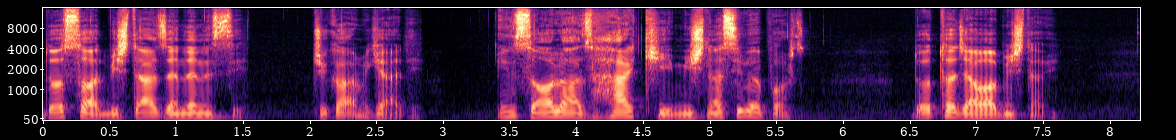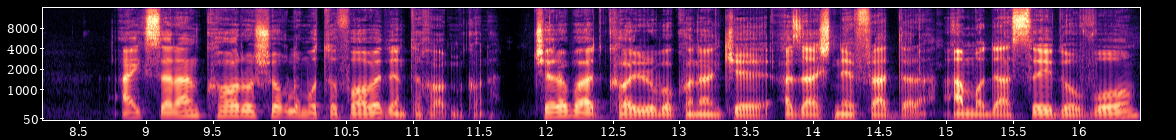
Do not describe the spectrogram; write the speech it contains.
دو سال بیشتر زنده نیستی. چی کار می‌کردی؟ این رو از هر کی می‌شناسی بپرس. دو تا جواب میشنوی. اکثرا کار و شغل متفاوت انتخاب می‌کنن. چرا باید کاری رو بکنن که ازش نفرت دارن؟ اما دسته دوم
